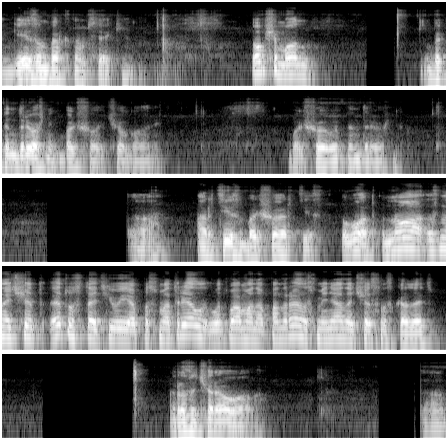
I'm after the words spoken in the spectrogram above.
Гейзенберг там всякие. В общем, он выпендрежник большой, что говорить. Большой выпендрежник. А, артист, большой артист. Вот, но, значит, эту статью я посмотрел, вот вам она понравилась, меня она, честно сказать, разочаровала. А,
